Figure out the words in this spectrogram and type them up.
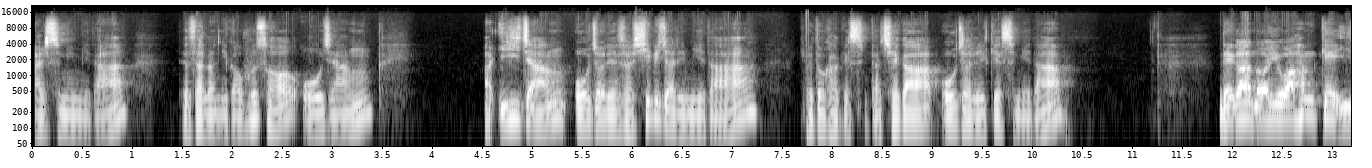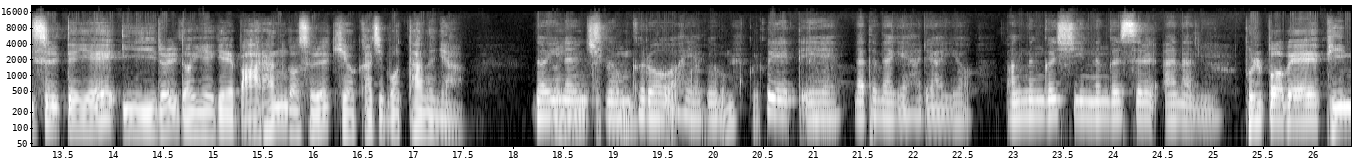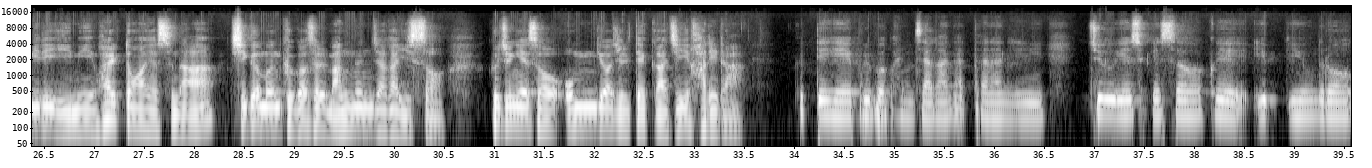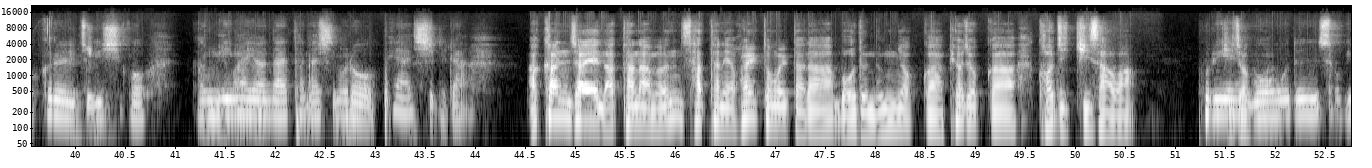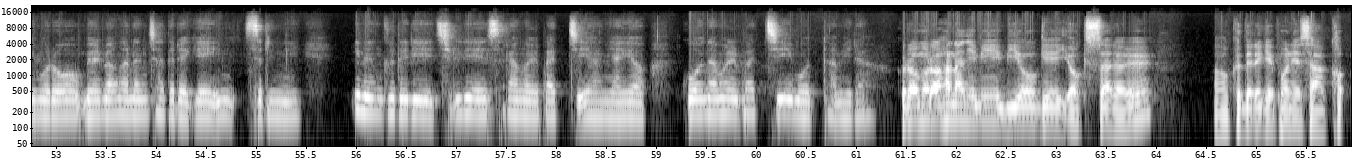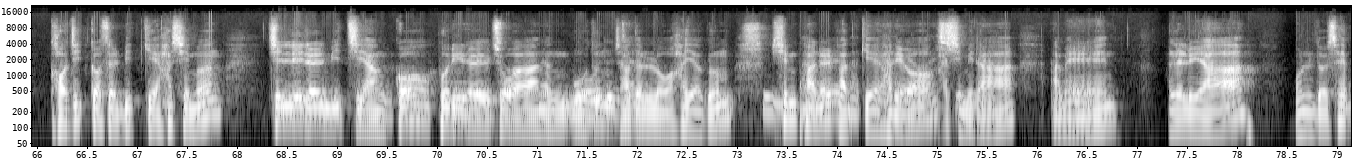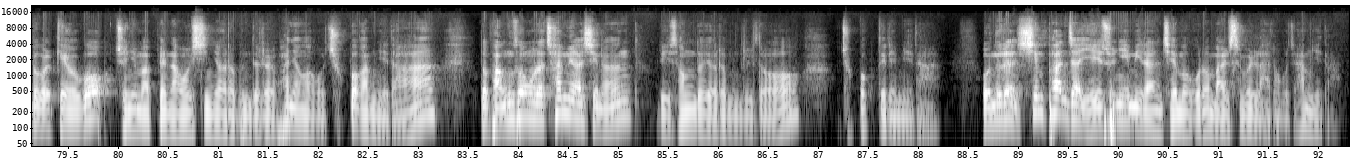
말씀입니다. 데살로니가 후서 5장 아, 2장 5절에서 12절입니다. 교독하겠습니다. 제가 5절 읽겠습니다. 내가 너희와 함께 있을 때에 이 일을 너희에게 말한 것을 기억하지 못하느냐? 너희는 지금 그로 하여금 그 그의 때에 나타나게 하려 하여 막는 것이 있는 것을 아나니 불법의 비밀이 이미 활동하였으나 지금은 그것을 막는 자가 있어 그 중에서 옮겨질 때까지 하리라. 그때에 불법한 자가 나타나니 주 예수께서 그의 입 기운으로 그를 죽이시고 강림하여 나타나심으로 패하시리라. 악한 자의 나타남은 사탄의 활동을 따라 모든 능력과 표적과 거짓 기사와 불의의 기적과. 모든 속임으로 멸망하는 자들에게 있으리니 이는 그들이 진리의 사랑을 받지 아니하여 구원함을 받지 못함이라 그러므로 하나님이 미혹의 역사를 어, 그들에게 보내사 거, 거짓 것을 믿게 하심은 진리를 믿지 않고 불의를 좋아하는 모든 자들로 하여금 심판을 받게 하려 하심이라. 아멘. 할렐루야. 오늘도 새벽을 깨우고 주님 앞에 나오신 여러분들을 환영하고 축복합니다. 또 방송으로 참여하시는 우리 성도 여러분들도 축복드립니다. 오늘은 심판자 예수님이라는 제목으로 말씀을 나누고자 합니다.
